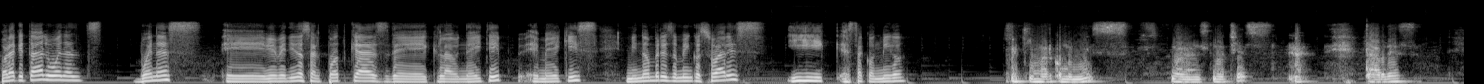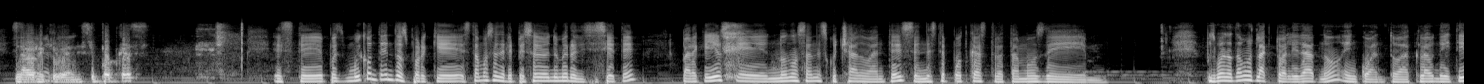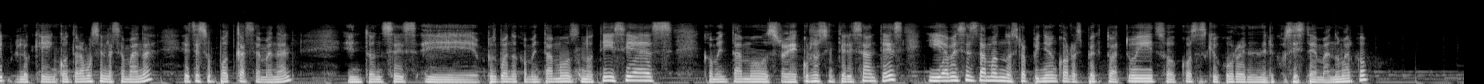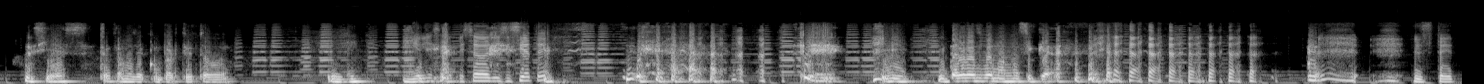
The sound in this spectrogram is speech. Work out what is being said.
Hola, ¿qué tal? Buenas, buenas. Eh, bienvenidos al podcast de Cloud Native MX. Mi nombre es Domingo Suárez y está conmigo. Aquí Marco Muñiz. Buenas noches, tardes, la hora que vean este podcast. Este, pues muy contentos porque estamos en el episodio número 17. Para aquellos que no nos han escuchado antes, en este podcast tratamos de pues bueno, damos la actualidad, ¿no? En cuanto a Cloud Native, lo que encontramos en la semana. Este es un podcast semanal. Entonces, eh, pues bueno, comentamos noticias, comentamos recursos interesantes y a veces damos nuestra opinión con respecto a tweets o cosas que ocurren en el ecosistema, ¿no, Marco? Así es, tratamos de compartir todo. Y hoy es el episodio 17. y, tal vez buena música. este.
